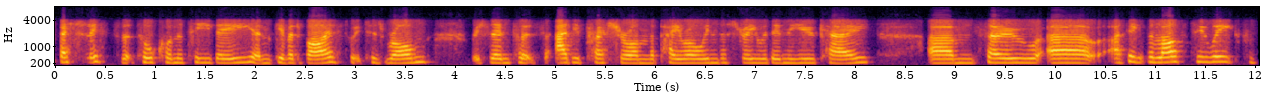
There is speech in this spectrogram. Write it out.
specialists that talk on the TV and give advice, which is wrong, which then puts added pressure on the payroll industry within the UK. Um, so uh, I think the last two weeks was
